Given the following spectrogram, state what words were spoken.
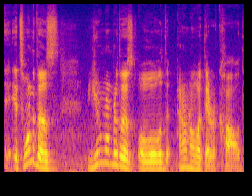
It's one of those. You remember those old? I don't know what they were called,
